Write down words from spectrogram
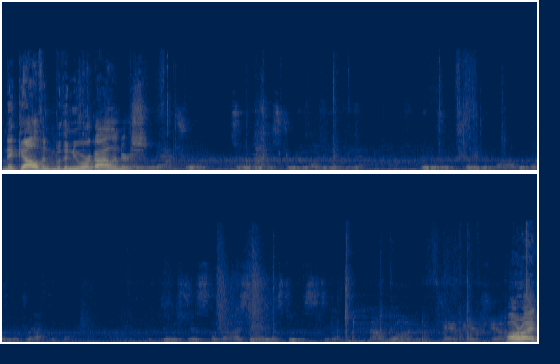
Nick Galvin with the New York Islanders. All right.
